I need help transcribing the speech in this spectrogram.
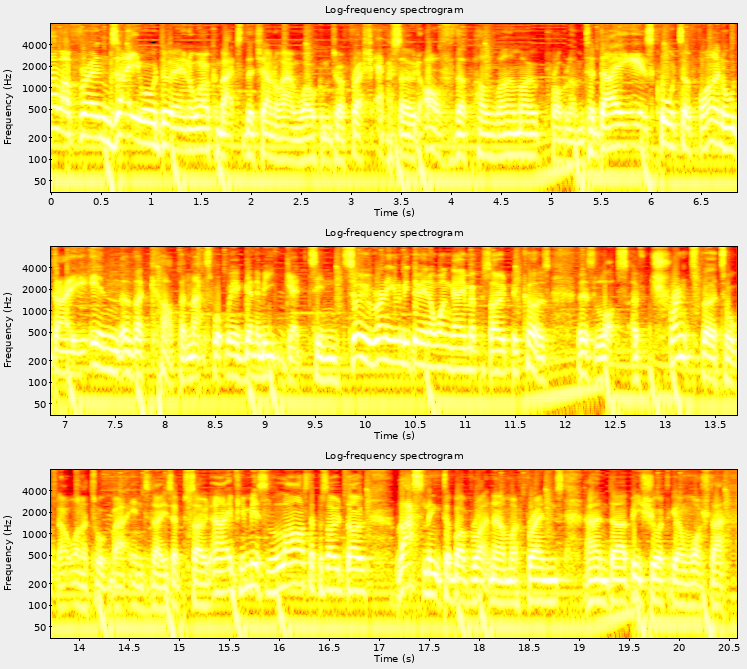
Alright my friends, how you all doing? Welcome back to the channel and welcome to a fresh episode of the Palermo Problem. Today is quarter final day in the cup and that's what we're going to be getting to. We're only going to be doing a one game episode because there's lots of transfer talk that I want to talk about in today's episode. Uh, if you missed last episode though, that's linked above right now my friends and uh, be sure to go and watch that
